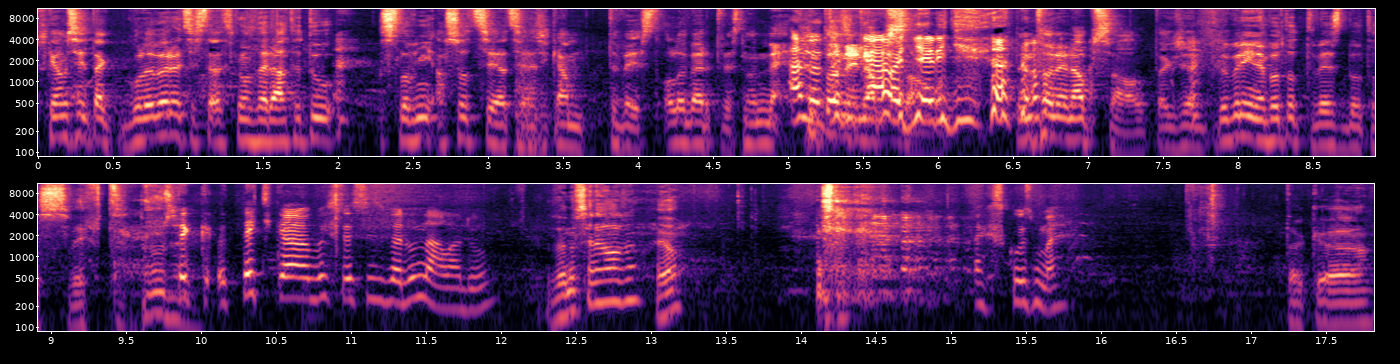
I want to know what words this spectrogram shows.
říkám si, tak Gulliver cesta, teď hledáte tu slovní asociaci, já říkám twist, Oliver Twist, no ne, ano, ten to, to říká nenapsal. hodně lidí. ten to nenapsal, takže dobrý, nebyl to twist, byl to Swift. Dobře. Tak teďka byste si zvedl náladu. Zvednu si náladu, jo? tak zkusme. Tak... Uh...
